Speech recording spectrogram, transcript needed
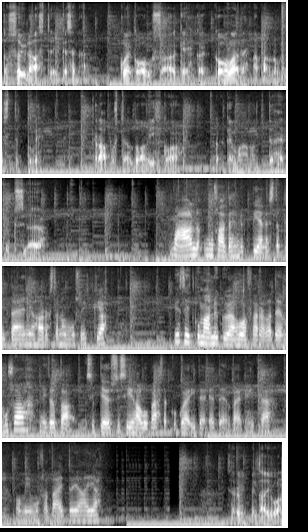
Tuossa yläasteikäisenä, ei koulussa oikein kaikki kouluaide napannut, niin sitten tuli raapusteltua vihkoa kaiken maailman töherryksiä ja Mä oon musaa tehnyt pienestä pitäen ja harrastanut musiikkia. Ja sit kun mä oon nykyään HFRllä teen musaa, niin tota, sit tietysti siihen haluaa päästä koko ajan itse eteenpäin ja kehittää omia musataitojaan. Ja... Se rytmitaju on,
